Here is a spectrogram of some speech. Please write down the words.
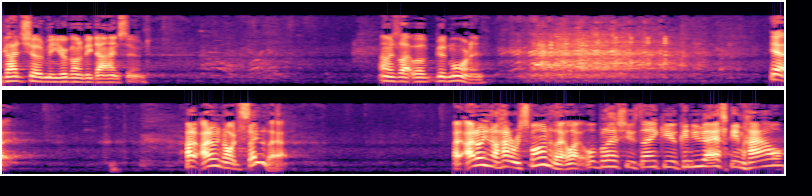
God showed me you're going to be dying soon. I was like, well, good morning. yeah. I, I, don't even know what to say to that. I, I, don't even know how to respond to that. Like, oh, bless you, thank you. Can you ask him how?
